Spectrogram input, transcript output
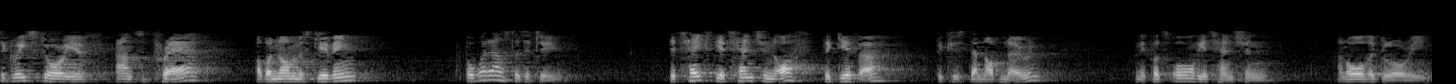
It's a great story of answered prayer, of anonymous giving. But what else does it do? It takes the attention off the giver because they're not known, and it puts all the attention and all the glory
